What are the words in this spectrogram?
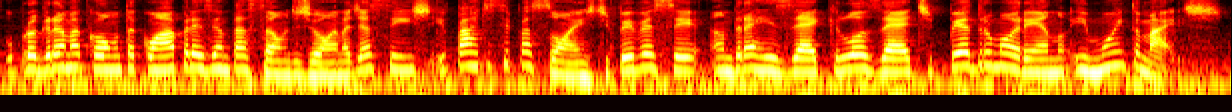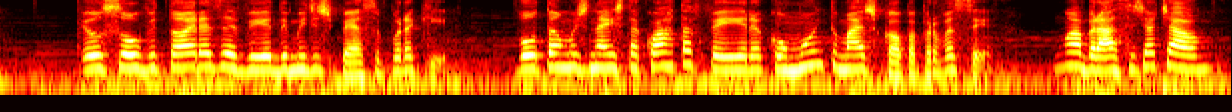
O programa conta com a apresentação de Joana de Assis e participações de PVC, André Rizek, Losete, Pedro Moreno e muito mais. Eu sou Vitória Azevedo e me despeço por aqui. Voltamos nesta quarta-feira com muito mais Copa para você. Um abraço e tchau, tchau!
